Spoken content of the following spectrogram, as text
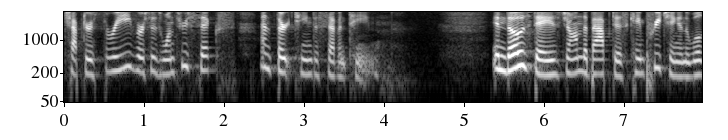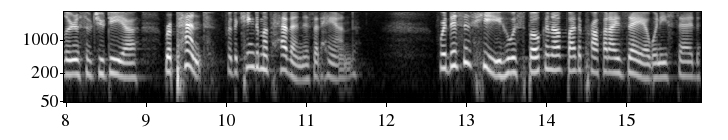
chapter 3, verses 1 through 6 and 13 to 17. In those days, John the Baptist came preaching in the wilderness of Judea Repent, for the kingdom of heaven is at hand. For this is he who was spoken of by the prophet Isaiah when he said,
